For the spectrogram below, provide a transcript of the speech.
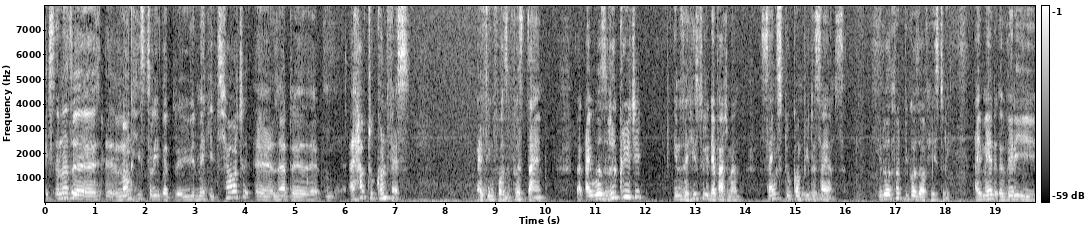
It's another uh, long history, but uh, we will make it short. that I have to confess, I think for the first time, that I was recruited in the history department thanks to computer science. It was not because of history. I made a very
